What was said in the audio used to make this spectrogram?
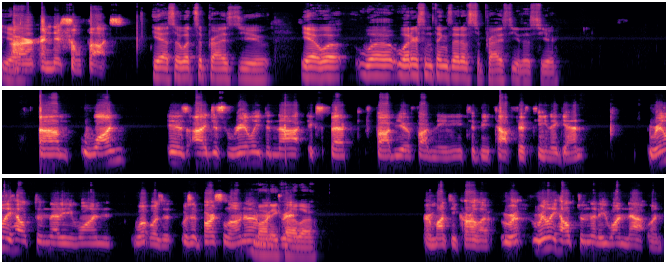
yeah. our initial thoughts. Yeah. So, what surprised you? Yeah. What what What are some things that have surprised you this year? Um, one is I just really did not expect Fabio Fognini to be top fifteen again. really helped him that he won. What was it? Was it Barcelona? Monte Madrid? Carlo or Monte Carlo. Re- really helped him that he won that one.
